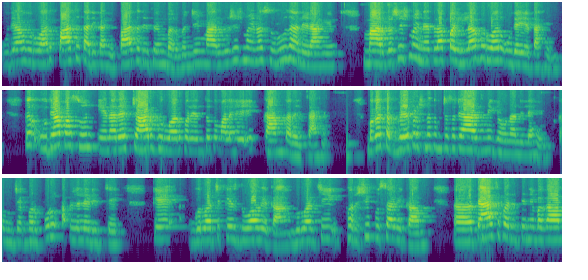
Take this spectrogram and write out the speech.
उद्या गुरुवार पाच तारीख आहे पाच डिसेंबर म्हणजे मार्गशीर्ष महिना सुरू झालेला आहे. मार्गशीर्ष महिन्यातला पहिला गुरुवार उद्या येत आहे. तर उद्यापासून येणाऱ्या चार गुरुवार पर्यंत तुम्हाला हे एक काम करायचं आहे. बघा सगळे प्रश्न तुमच्यासाठी आज मी घेऊन आलेले आहेत. तुमचे भरपूर आपल्या लेडीजचे के गुरुवारचे केस धुवावे का? गुरुवारची फरशी पुसावी का? त्याच पद्धतीने बघा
